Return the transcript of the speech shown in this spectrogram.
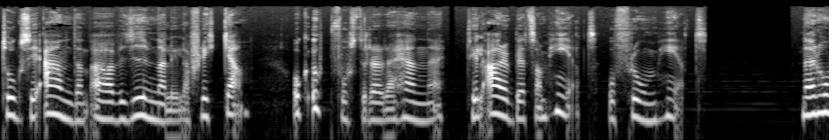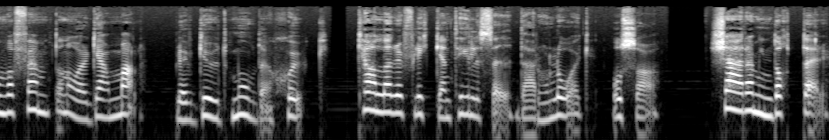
tog sig an den övergivna lilla flickan och uppfostrade henne till arbetsamhet och fromhet. När hon var 15 år gammal blev gudmodern sjuk, kallade flickan till sig där hon låg och sa Kära min dotter,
